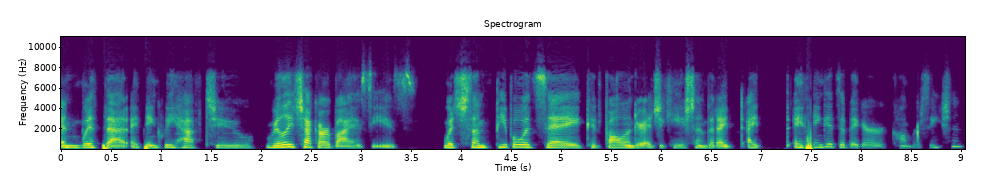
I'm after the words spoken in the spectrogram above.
And with that, I think we have to really check our biases, which some people would say could fall under education, but I, I, I think it's a bigger conversation.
